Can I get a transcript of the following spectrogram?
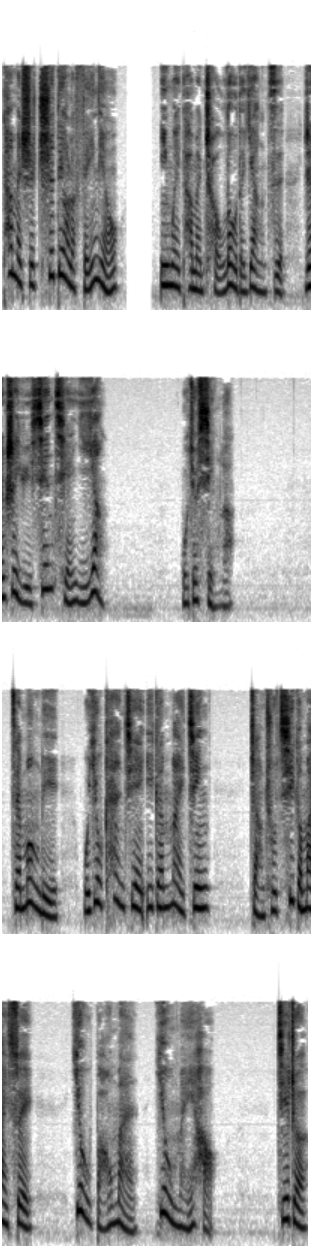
他们是吃掉了肥牛，因为他们丑陋的样子仍是与先前一样。我就醒了，在梦里，我又看见一根麦茎，长出七个麦穗，又饱满。又美好，接着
